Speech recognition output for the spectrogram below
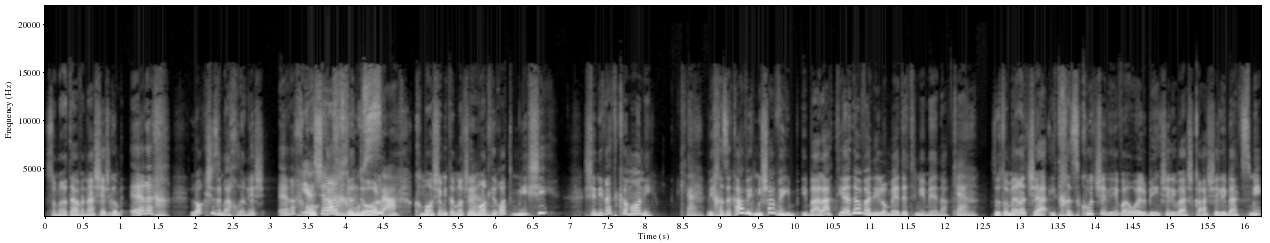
זאת אומרת, ההבנה שיש גם ערך, לא רק שזה מאחורינו, יש ערך יש כל ערך כך גדול. כמו שמתאמנות שלי כן. אומרות, לראות מישהי שנראית כמוני. כן. והיא חזקה והיא גמישה והיא בעלת ידע ואני לומדת ממנה. כן. זאת אומרת שההתחזקות שלי וה-well-being שלי וההשקעה שלי בעצמי,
